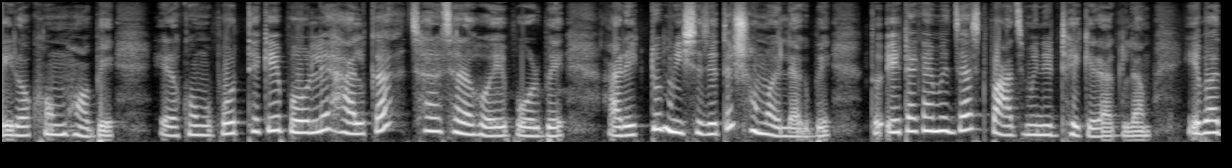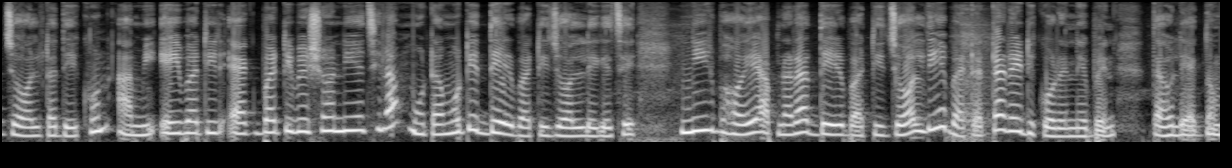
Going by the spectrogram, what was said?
এই রকম হবে। এরকম উপর থেকে পড়লে হালকা ছাড়া ছাড়া হয়ে পড়বে আর একটু মিশে যেতে সময় লাগবে। তো এটাকে আমি জাস্ট পাঁচ মিনিট ঢেকে রাখলাম। এবার জলটা দেখুন, আমি এই বাটির এক বাটি বেসন নিয়েছিলাম, মোটামুটি দেড় বাটি জল লেগেছে। নির্ভয়ে আপনারা দেড় বাটি জল দিয়ে ব্যাটারটা রেডি করে নেবেন, তাহলে একদম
